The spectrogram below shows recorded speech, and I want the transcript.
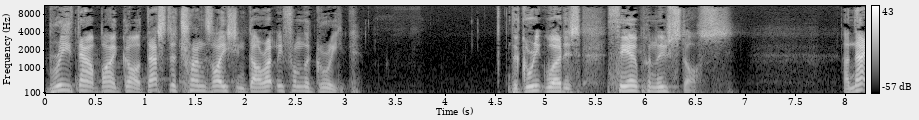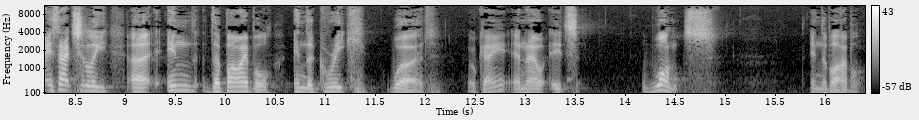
breathed out by God, that's the translation directly from the Greek. The Greek word is theopneustos. And that is actually uh, in the Bible in the Greek word. Okay? And now it's once in the Bible.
